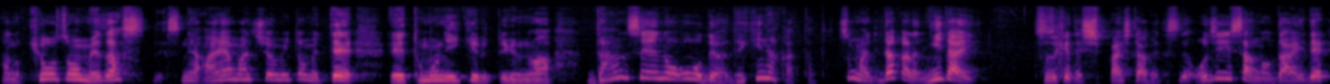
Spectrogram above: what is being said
あの共存を目指すですね過ちを認めて、えー、共に生きるというのは男性の王ではできなかったと。つまりだから2代続けて失敗したわけです。ねおじいさんの代で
